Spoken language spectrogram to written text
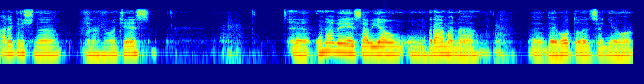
Hare Krishna, buenas noches. Eh, una vez había un, brahmana eh, devoto del Señor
